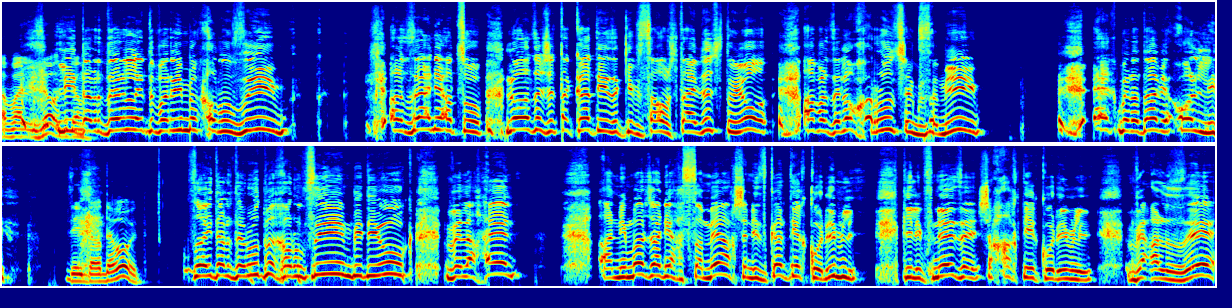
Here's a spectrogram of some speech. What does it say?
אבל זהו, זה גם... להידרדר לדברים בחרוזים. על זה אני עצוב, לא על זה שתקעתי איזה כבשה או שתיים, זה שטויות, אבל זה לא חרוז של גזמים. איך בן אדם יכול לי... זה הידרדרות. זו הידרדרות בחרוזים, בדיוק, ולכן... אני מה שאני שמח שנזכרתי איך קוראים לי, כי לפני זה שכחתי איך קוראים לי, ועל זה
